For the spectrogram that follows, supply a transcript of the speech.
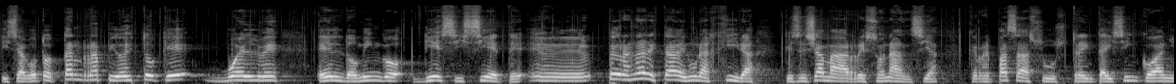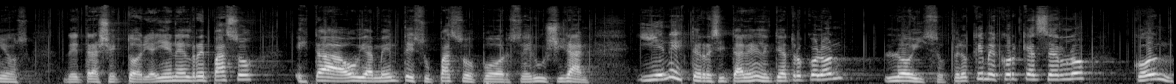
y se agotó tan rápido esto que vuelve el domingo 17. Eh, Pedro Aznar está en una gira que se llama Resonancia, que repasa sus 35 años de trayectoria y en el repaso está obviamente su paso por Cerú Girán. Y en este recital en el Teatro Colón lo hizo. Pero qué mejor que hacerlo con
